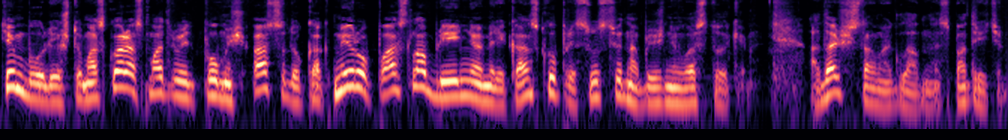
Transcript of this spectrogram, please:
Тем более, что Москва рассматривает помощь Асаду как меру по ослаблению американского присутствия на Ближнем Востоке. А дальше самое главное, смотрите.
